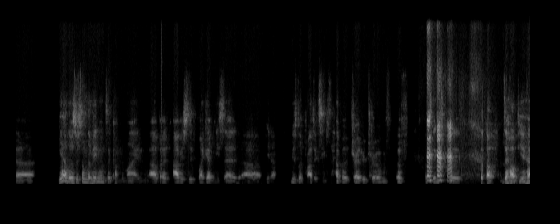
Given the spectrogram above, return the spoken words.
And uh, yeah, those are some of the main ones that come to mind. Uh, but obviously, like Ebonee said, you Project seems to have a treasure trove of, of things to, to, help, to help you.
